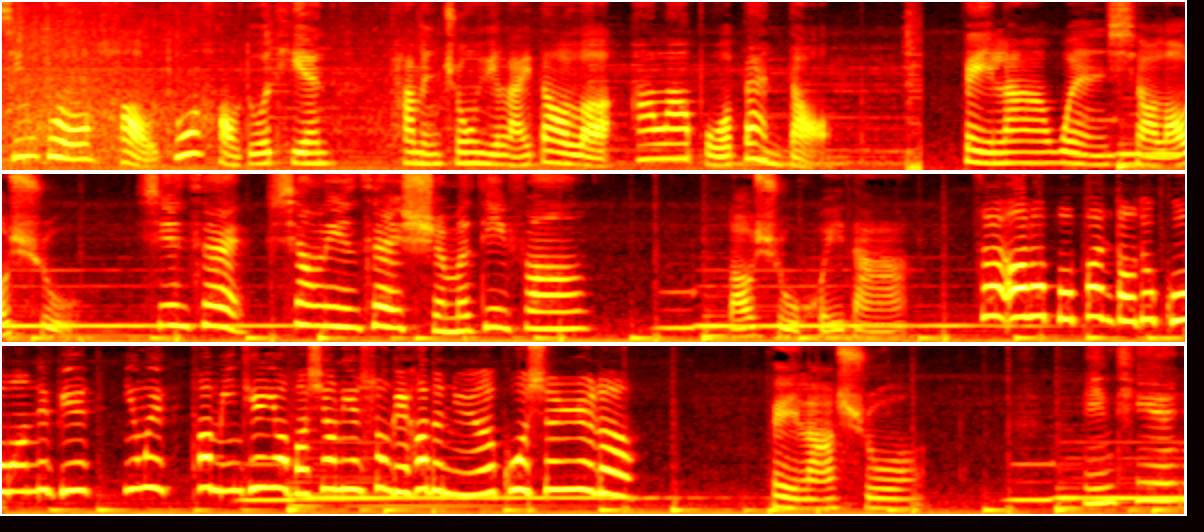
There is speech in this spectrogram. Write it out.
经过好多好多天，他们终于来到了阿拉伯半岛。贝拉问小老鼠：“现在项链在什么地方？”老鼠回答：“在阿拉伯半岛的国王那边，因为他明天要把项链送给他的女儿过生日了。”贝拉说：“明天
